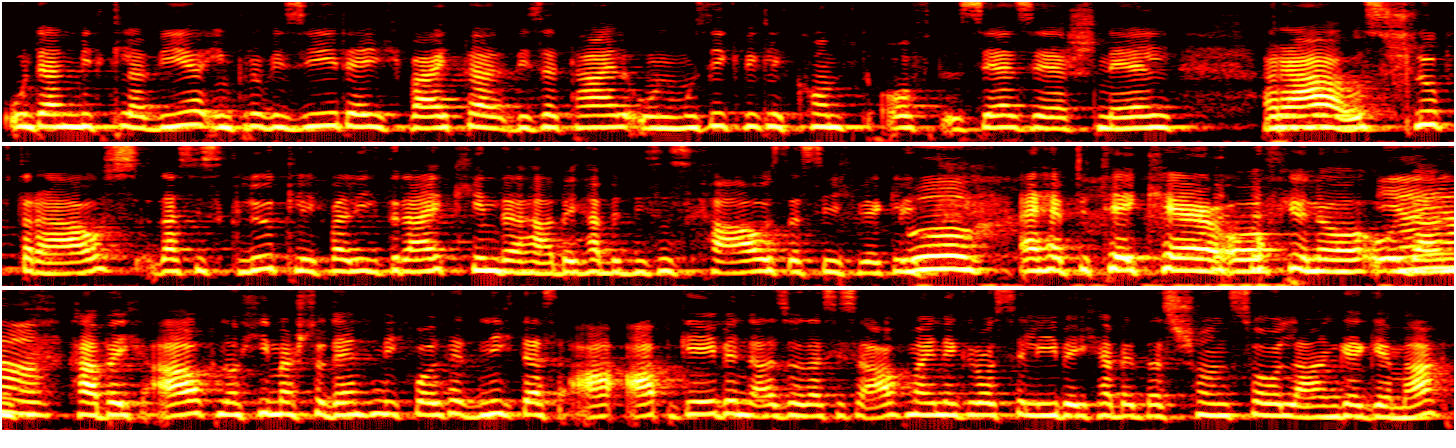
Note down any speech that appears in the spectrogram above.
und dann mit Klavier improvisiere ich weiter dieser Teil und Musik wirklich kommt oft sehr, sehr schnell raus, mhm. schlüpft raus. Das ist glücklich, weil ich drei Kinder habe. Ich habe dieses Haus, das ich wirklich, oh. I have to take care of, you know. Und ja, dann ja. habe ich auch noch immer Studenten. Ich wollte nicht das abgeben. Also das ist auch meine große Liebe. Ich habe das schon so lange gemacht.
